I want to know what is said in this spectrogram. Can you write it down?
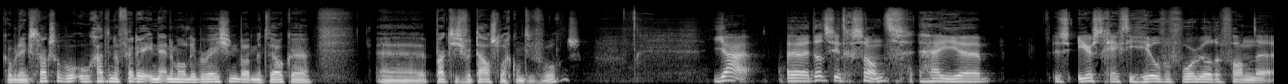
Komen denk ik straks op. Hoe gaat hij nog verder in Animal Liberation? Met welke praktische vertaalslag komt hij vervolgens? Ja, uh, dat is interessant. Hij, uh, dus eerst geeft hij heel veel voorbeelden van, uh,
